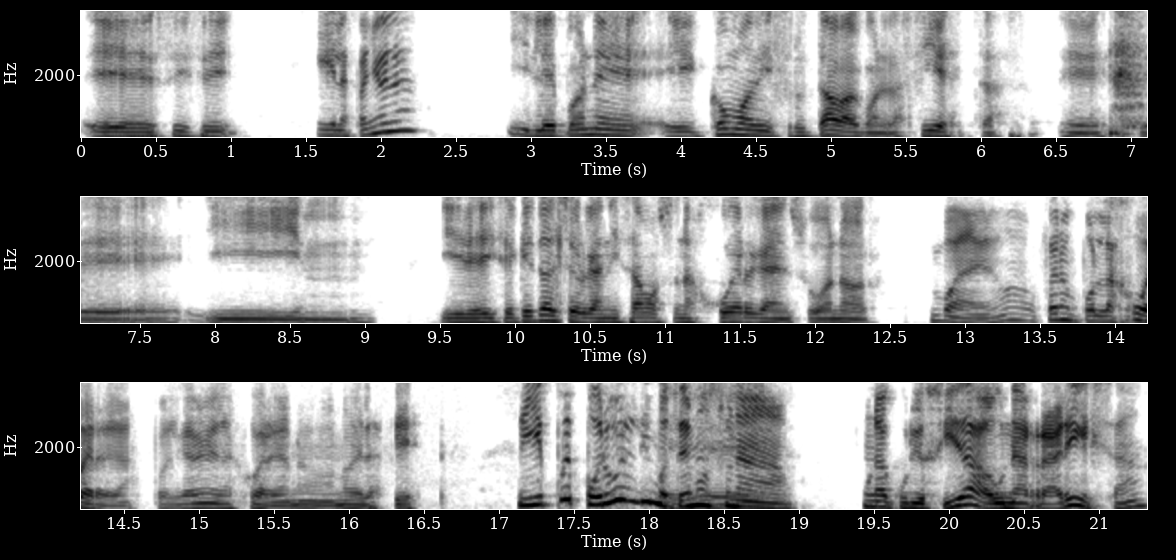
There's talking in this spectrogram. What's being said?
Eh, sí, sí. ¿Y en la española? Y le pone eh, cómo disfrutaba con las fiestas. este, y, y le dice, ¿qué tal si organizamos una juerga en su honor? Bueno, fueron por la juerga, por el camino de la juerga, no, no de la fiesta. Y después, por último, tenemos Eh. una, una curiosidad, una rareza,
